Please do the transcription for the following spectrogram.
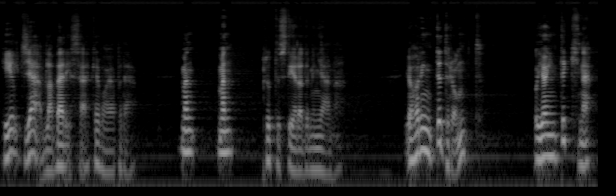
helt jävla bergsäker var jag på det. Men, men, protesterade min hjärna. Jag har inte drömt och jag är inte knäpp,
